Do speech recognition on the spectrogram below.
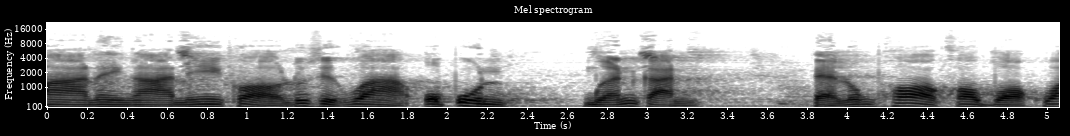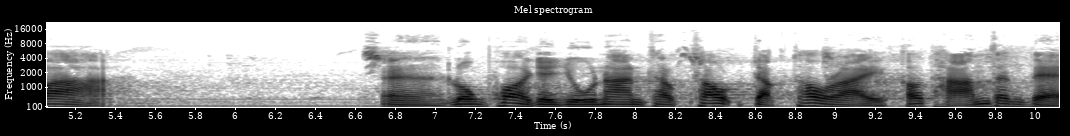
มาในงานนี้ก็รู้สึกว่าอบอุ่นเหมือนกัน แต่หลวงพ่อก็บอกว่า หลวงพ่อจะอยู่นานเท่าจากเท่าไหร่เขาถามตั้งแต่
